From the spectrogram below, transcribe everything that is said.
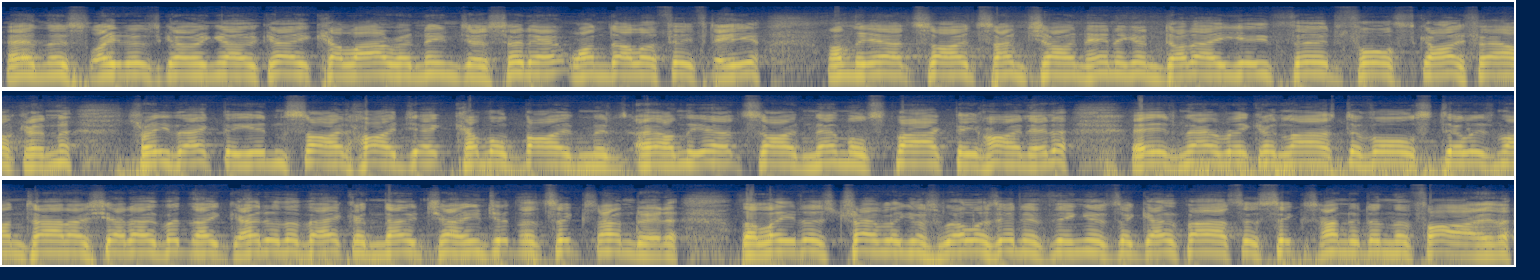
And this leader's going okay. Kalara Ninja set out $1.50. On the outside, Sunshine Hennigan.au, third, fourth, Sky Falcon. Three back the inside, Hijack covered by uh, on the outside, Mammal Spark behind it. There's Maverick and last of all still is Montana Shadow, but they go to the back and no change at the 600. The leader's travelling as well as anything as they go past the 600 and the five.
